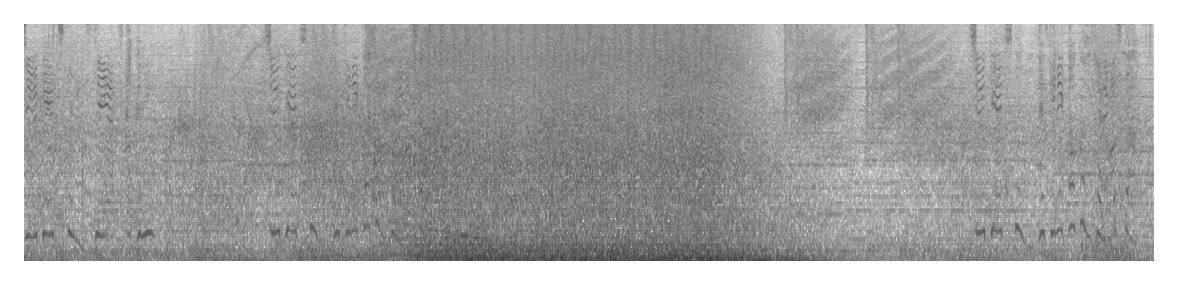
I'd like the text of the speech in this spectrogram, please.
中継地点の制圧確認。中継地点敵に確保されました。地点敵に確保されました。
